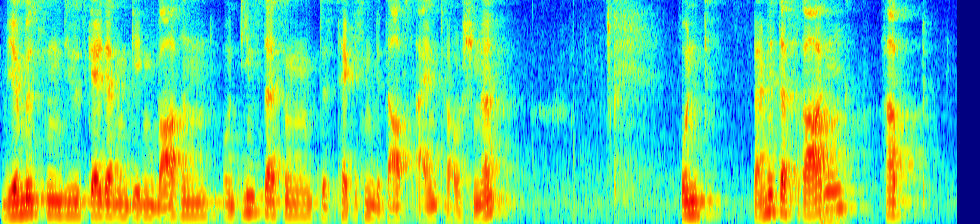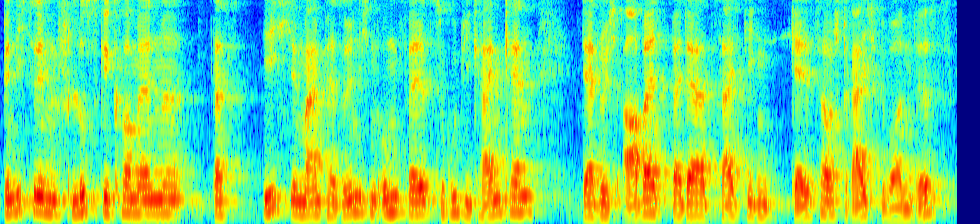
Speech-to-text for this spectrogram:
wir müssen dieses Geld dann gegen Waren und Dienstleistungen des täglichen Bedarfs eintauschen. Ne? Und beim Hinterfragen hab, bin ich zu dem Schluss gekommen, dass ich in meinem persönlichen Umfeld so gut wie keinen kenne, der durch Arbeit bei der Zeit gegen Geld tauscht reich geworden ist,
